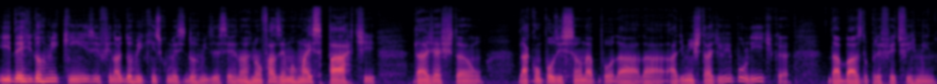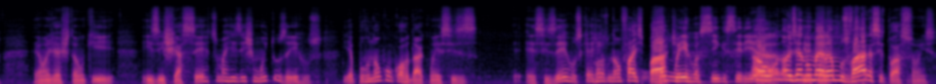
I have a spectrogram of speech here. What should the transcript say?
E desde 2015, final de 2015, começo de 2016, nós não fazemos mais parte da gestão, da composição da, da, da administrativa e política da base do prefeito Firmino. É uma gestão que existe acertos, mas existe muitos erros. E é por não concordar com esses esses erros que a gente não faz parte. Um erro assim que seria. Não, nós enumeramos várias situações.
